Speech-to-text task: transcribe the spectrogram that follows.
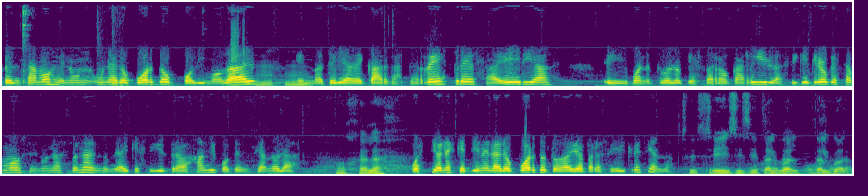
pensamos en un, aeropuerto polimodal en materia de cargas terrestres, aéreas, eh, bueno, todo lo que es ferrocarril, así que creo que estamos en una zona en donde hay que seguir trabajando y potenciando las cuestiones que tiene el aeropuerto todavía para seguir creciendo. Sí, sí, sí, tal cual, tal cual.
